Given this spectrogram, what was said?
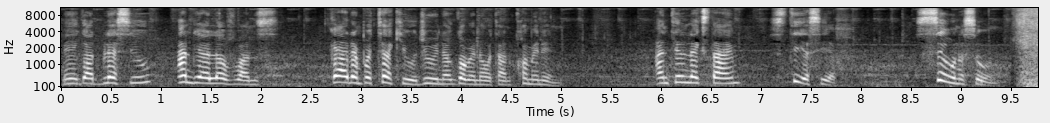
May God bless you and your loved ones. Guide and protect you during your going out and coming in. Until next time, stay safe. See you soon.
